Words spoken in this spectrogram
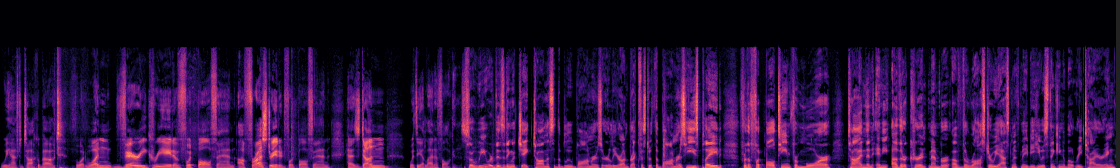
we have to talk about what one very creative football fan, a frustrated football fan, has done with the Atlanta Falcons. So we were visiting with Jake Thomas of the Blue Bombers earlier on Breakfast with the Bombers. He's played for the football team for more time than any other current member of the roster. We asked him if maybe he was thinking about retiring.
